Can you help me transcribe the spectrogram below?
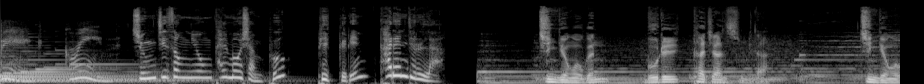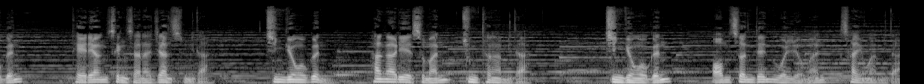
Green 중지성용 탈모 샴푸 빅그린 카렌듈라 진경옥은 물을 타지 않습니다. 진경옥은 대량 생산하지 않습니다. 진경옥은 항아리에서만 중탕합니다. 진경옥은 엄선된 원료만 사용합니다.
